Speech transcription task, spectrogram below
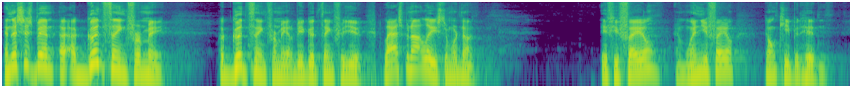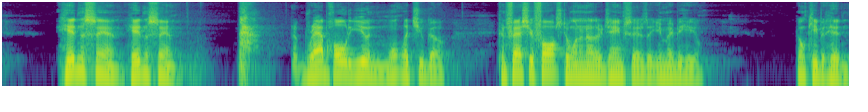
And this has been a, a good thing for me. A good thing for me. It'll be a good thing for you. Last but not least, and we're done. If you fail, and when you fail, don't keep it hidden. Hidden sin, hidden sin. It'll grab hold of you and won't let you go. Confess your faults to one another, James says, that you may be healed. Don't keep it hidden.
